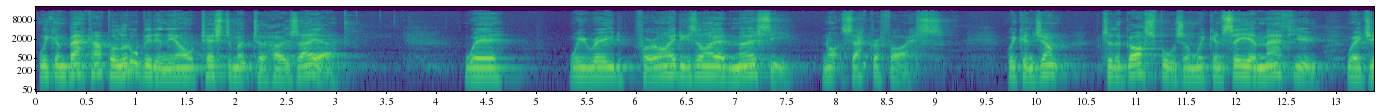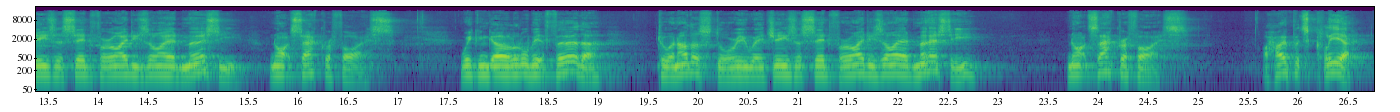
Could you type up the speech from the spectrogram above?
We can back up a little bit in the Old Testament to Hosea, where we read, For I desired mercy, not sacrifice. We can jump to the Gospels and we can see in Matthew where Jesus said, For I desired mercy, not sacrifice we can go a little bit further to another story where Jesus said, For I desired mercy, not sacrifice. I hope it's clear.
